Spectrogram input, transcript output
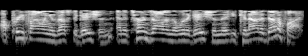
a pre-filing investigation, and it turns out in the litigation that you cannot identify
